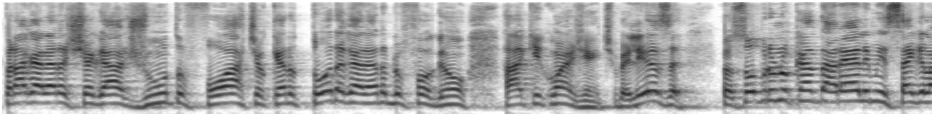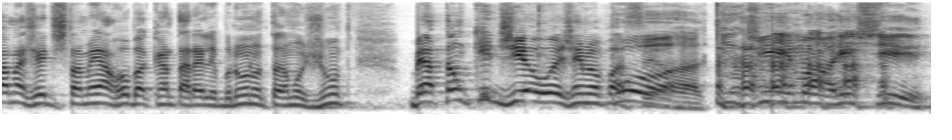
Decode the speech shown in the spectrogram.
pra galera chegar junto, forte. Eu quero toda a galera do Fogão aqui com a gente, beleza? Eu sou Bruno Cantarelli, me segue lá nas redes também, arroba Cantarelli Bruno, tamo junto. Betão, que dia hoje, hein, meu parceiro? Porra, que dia, irmão. A gente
